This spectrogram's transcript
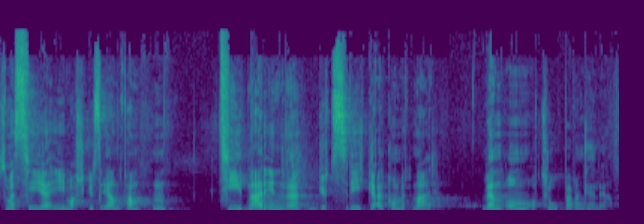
som han sier i Markus 1, 15, 'Tiden er inne, Guds rike er kommet nær.' Venn om å tro på evangeliet.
